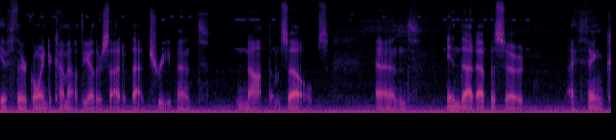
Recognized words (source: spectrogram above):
if they're going to come out the other side of that treatment not themselves and in that episode i think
